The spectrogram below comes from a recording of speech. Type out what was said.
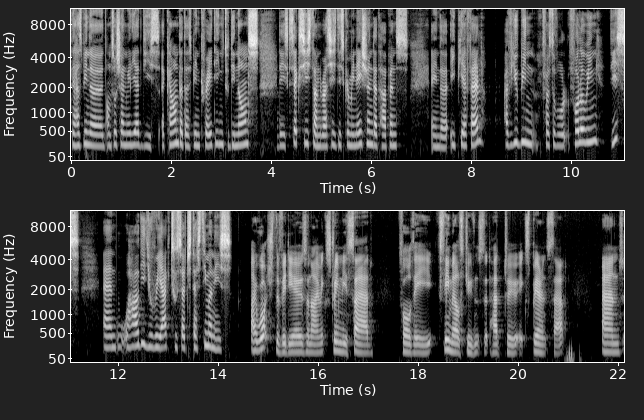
there has been a, on social media this account that has been creating to denounce this sexist and racist discrimination that happens in the EPFL. Have you been, first of all, following this? And how did you react to such testimonies? I watched the videos and I'm extremely sad for the female students that had to experience that. And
